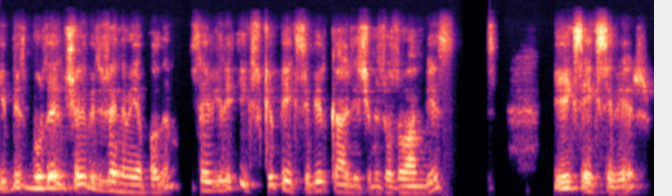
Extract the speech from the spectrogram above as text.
E biz burada şöyle bir düzenleme yapalım. Sevgili x küp eksi bir kardeşimiz o zaman biz x eksi 1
